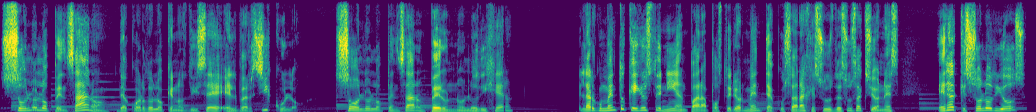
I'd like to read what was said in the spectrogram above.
solo lo pensaron, de acuerdo a lo que nos dice el versículo. Solo lo pensaron, pero no lo dijeron. El argumento que ellos tenían para posteriormente acusar a Jesús de sus acciones era que solo Dios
